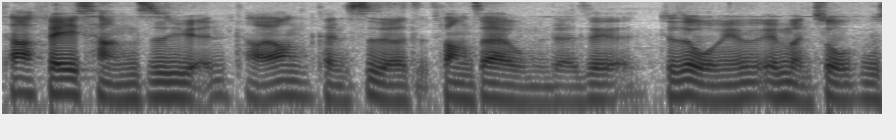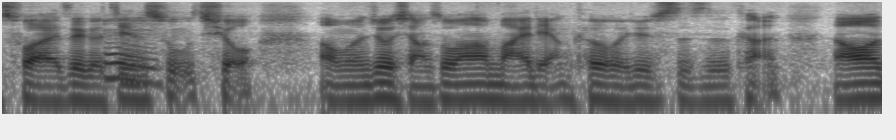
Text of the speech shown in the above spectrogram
它非常之圆，好像很适合放在我们的这个，就是我们原原本做不出来这个金属球，那、我们就想说要买两颗回去试试看，然后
